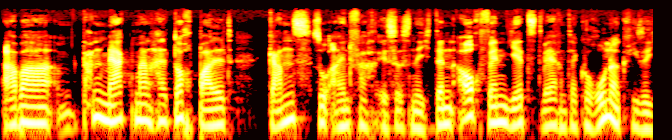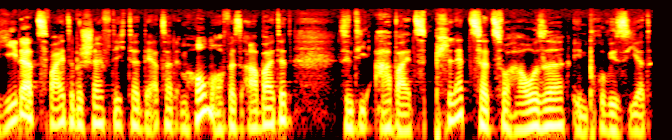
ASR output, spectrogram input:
Aber dann merkt man halt doch bald, Ganz so einfach ist es nicht. Denn auch wenn jetzt während der Corona-Krise jeder zweite Beschäftigte derzeit im Homeoffice arbeitet, sind die Arbeitsplätze zu Hause improvisiert.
